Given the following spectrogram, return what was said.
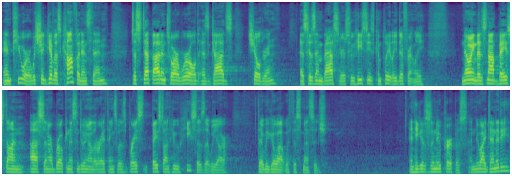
and pure, which should give us confidence then to step out into our world as God's children, as his ambassadors, who he sees completely differently, knowing that it's not based on us and our brokenness and doing all the right things, but it's based on who he says that we are, that we go out with this message. And he gives us a new purpose, a new identity,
